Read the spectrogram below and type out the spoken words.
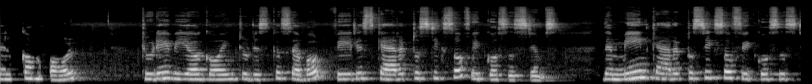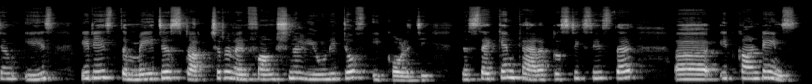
Welcome all. Today we are going to discuss about various characteristics of ecosystems. The main characteristics of ecosystem is it is the major structural and functional unit of ecology. The second characteristics is that uh, it contains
